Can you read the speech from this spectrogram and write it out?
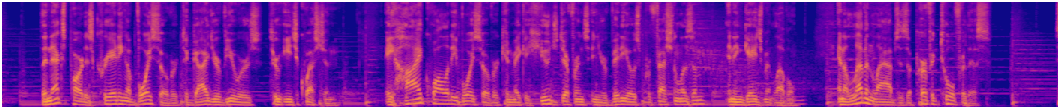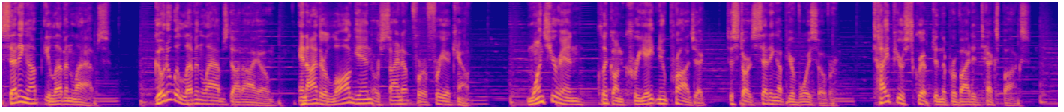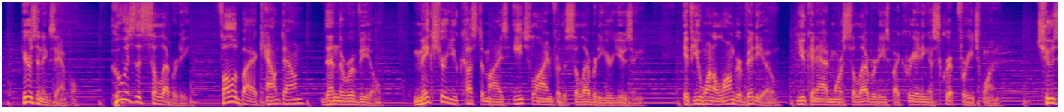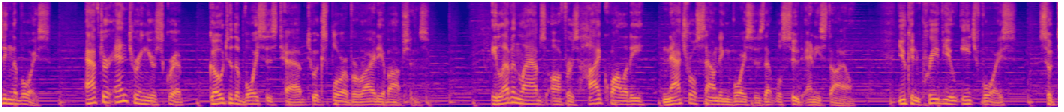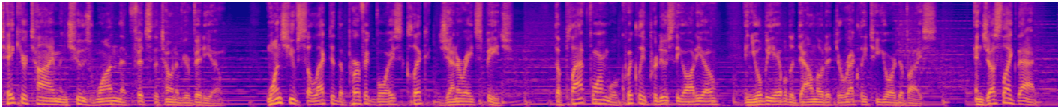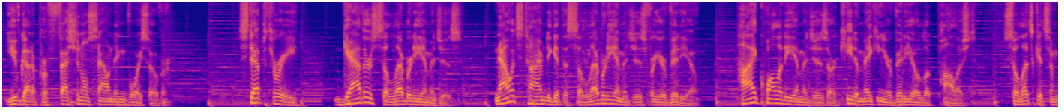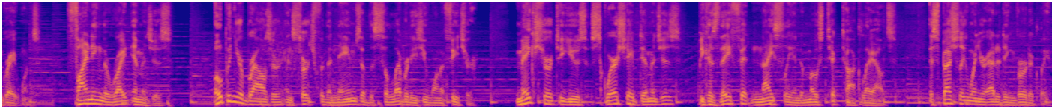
The next part is creating a voiceover to guide your viewers through each question. A high-quality voiceover can make a huge difference in your video's professionalism and engagement level, and ElevenLabs is a perfect tool for this. Setting up ElevenLabs. Go to elevenlabs.io and either log in or sign up for a free account. Once you're in, click on Create New Project to start setting up your voiceover. Type your script in the provided text box. Here's an example. Who is this celebrity? Followed by a countdown, then the reveal. Make sure you customize each line for the celebrity you're using. If you want a longer video, you can add more celebrities by creating a script for each one. Choosing the voice. After entering your script, go to the Voices tab to explore a variety of options. ElevenLabs offers high-quality, natural-sounding voices that will suit any style. You can preview each voice, so take your time and choose one that fits the tone of your video. Once you've selected the perfect voice, click Generate Speech. The platform will quickly produce the audio, and you'll be able to download it directly to your device. And just like that, you've got a professional-sounding voiceover. Step 3. Gather celebrity images. Now it's time to get the celebrity images for your video. High-quality images are key to making your video look polished, so let's get some great ones. Finding the right images. Open your browser and search for the names of the celebrities you want to feature. Make sure to use square-shaped images because they fit nicely into most TikTok layouts, especially when you're editing vertically.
